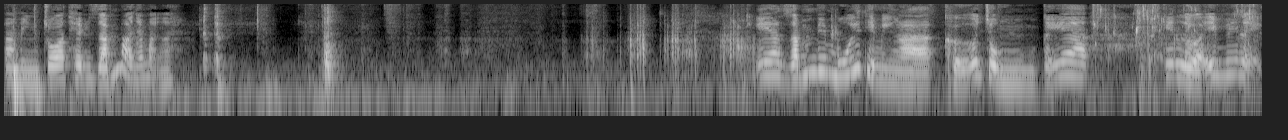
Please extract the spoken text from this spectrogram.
Và mình cho thêm giấm vào nhé mọi người. Cái giấm với muối thì mình à, khử trùng cái à, cái lưỡi với lại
